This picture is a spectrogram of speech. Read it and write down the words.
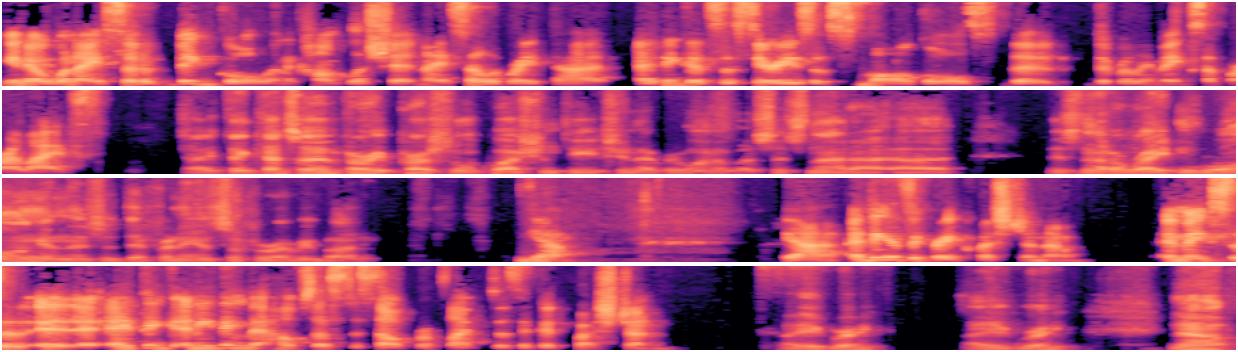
you know when i set a big goal and accomplish it and i celebrate that i think it's a series of small goals that that really makes up our life I think that's a very personal question to each and every one of us. It's not a, uh, there's not a right and wrong, and there's a different answer for everybody. Yeah yeah i think it's a great question though it makes it, it i think anything that helps us to self-reflect is a good question I agree. I agree. Now,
